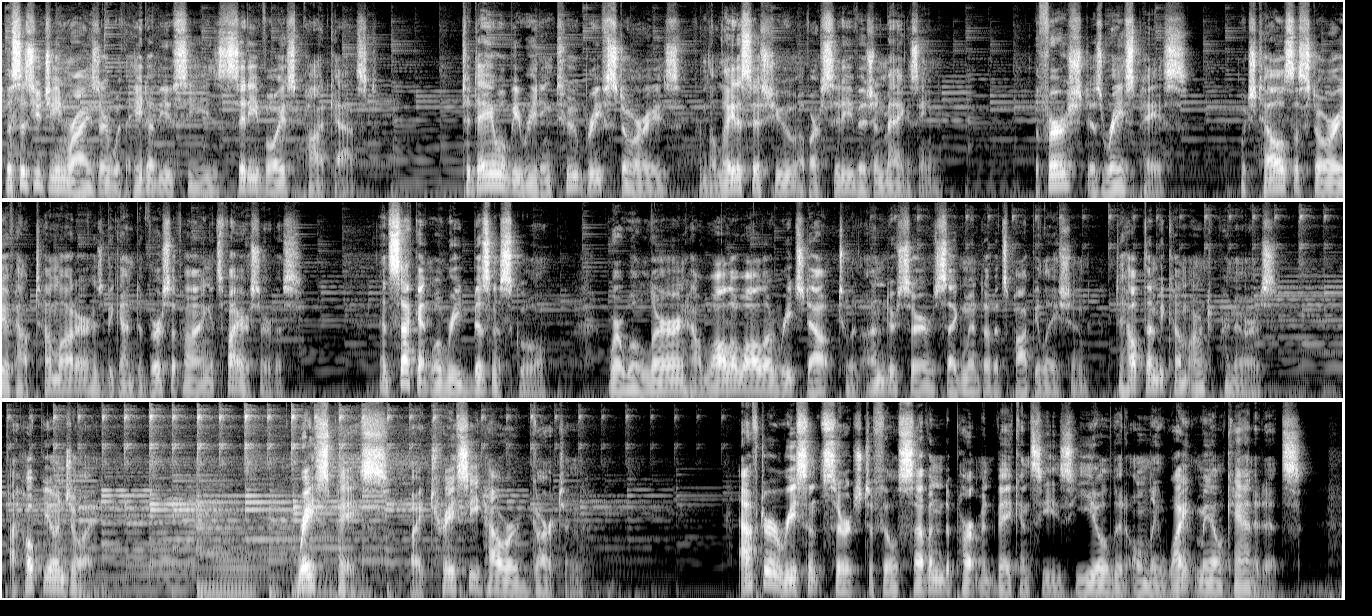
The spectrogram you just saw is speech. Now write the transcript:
This is Eugene Reiser with AWC's City Voice podcast. Today we'll be reading two brief stories from the latest issue of our City Vision magazine. The first is Race Pace, which tells the story of how Tumwater has begun diversifying its fire service. And second, we'll read Business School, where we'll learn how Walla Walla reached out to an underserved segment of its population to help them become entrepreneurs. I hope you enjoy. Race Pace by Tracy Howard Garton. After a recent search to fill seven department vacancies yielded only white male candidates,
